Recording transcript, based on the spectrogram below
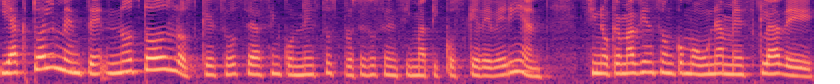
Y actualmente no todos los quesos se hacen con estos procesos enzimáticos que deberían, sino que más bien son como una mezcla de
